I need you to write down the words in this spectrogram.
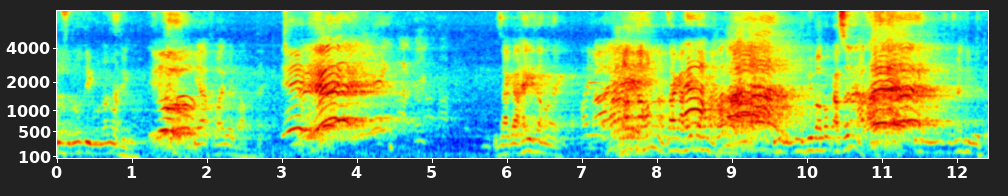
উজুরও দিব না না দিব? ইয়া ফোয়াই জাগা হাই না বান্দা হন না জাগা হাই দাম না? অভিভাবক আছে না? দিব তো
